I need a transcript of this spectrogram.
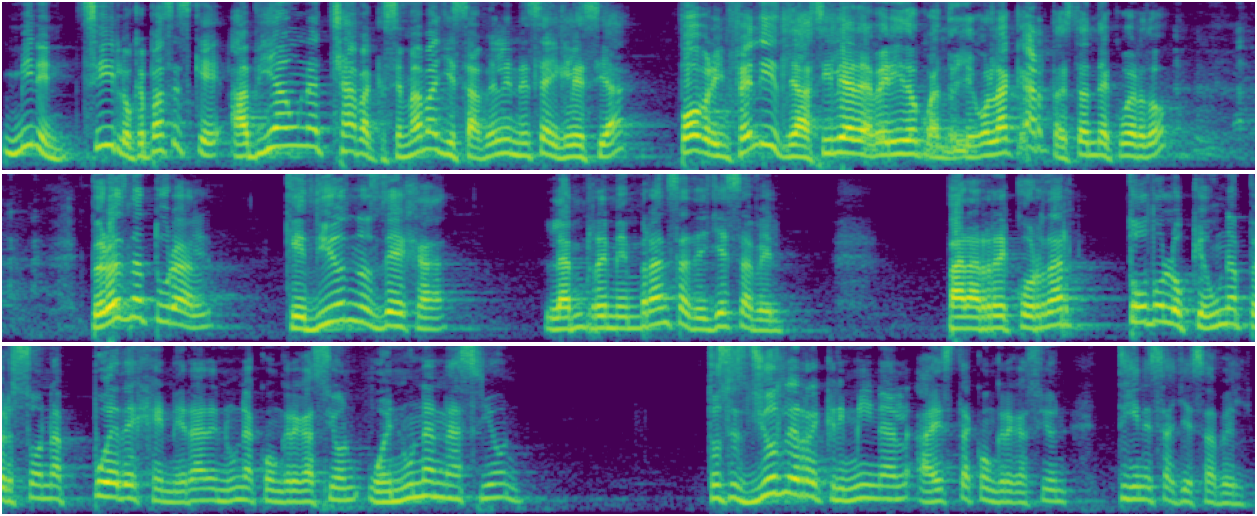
Miren, sí, lo que pasa es que había una chava que se llamaba Jezabel en esa iglesia, pobre, infeliz, así le ha de haber ido cuando llegó la carta, ¿están de acuerdo? Pero es natural que Dios nos deja la remembranza de Jezabel para recordar todo lo que una persona puede generar en una congregación o en una nación. Entonces Dios le recrimina a esta congregación, tienes a Jezabel.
